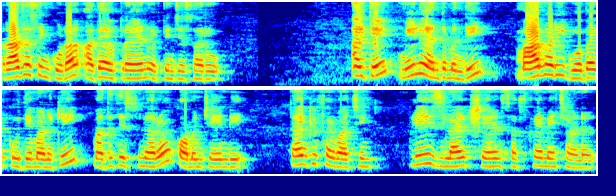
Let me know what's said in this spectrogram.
రాజాసింగ్ కూడా అదే అభిప్రాయాన్ని వ్యక్తం చేశారు. అయితే మీలో ఎంతమంది మార్వాడి గోబ్యాక్ ఉద్యమానికి మద్దతు ఇస్తున్నారో కామెంట్ చేయండి. Thank you for watching please like share and subscribe my channel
